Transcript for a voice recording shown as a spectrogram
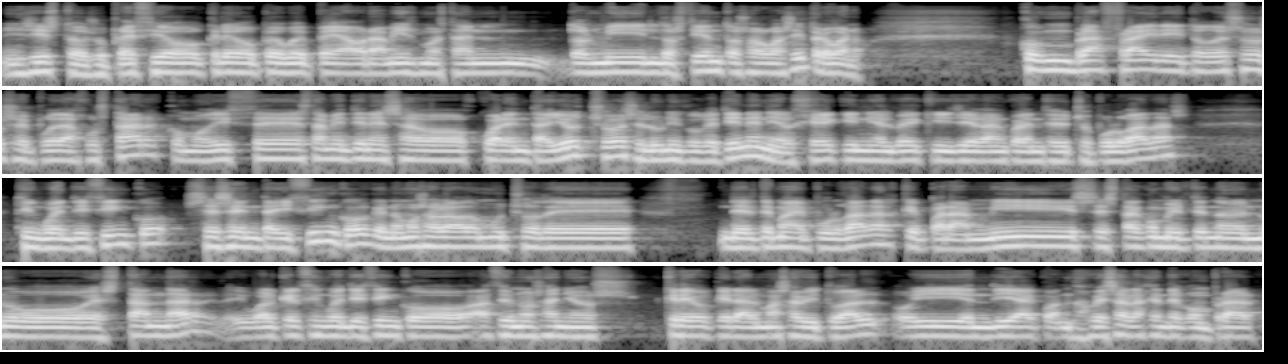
Insisto, su precio creo PVP ahora mismo está en 2200 o algo así, pero bueno, con Black Friday y todo eso se puede ajustar. Como dices, también tiene esos 48, es el único que tiene, ni el GX ni el BX llegan 48 pulgadas. 55, 65, que no hemos hablado mucho de, del tema de pulgadas, que para mí se está convirtiendo en el nuevo estándar, igual que el 55 hace unos años creo que era el más habitual. Hoy en día, cuando ves a la gente comprar,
